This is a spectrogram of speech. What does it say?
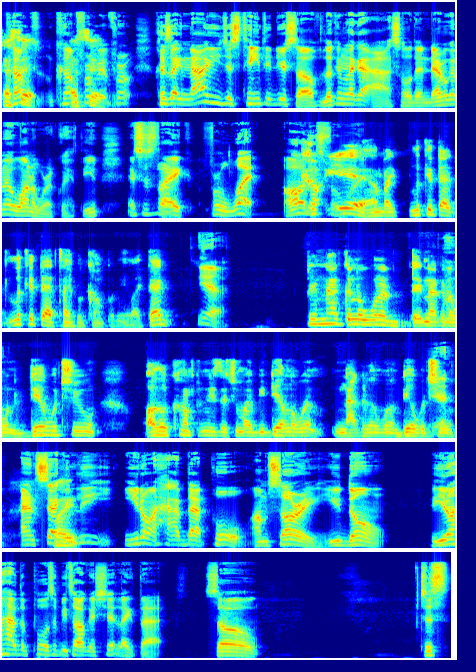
That's come, it. Come That's from it, because like now you just tainted yourself, looking like an asshole. They're never gonna want to work with you. It's just like for what? All this yeah, what? I'm like, look at that. Look at that type of company like that. Yeah, they're not gonna want to. They're not gonna want to deal with you. Other companies that you might be dealing with not gonna want to deal with yeah. you. And secondly, like, you don't have that pull. I'm sorry, you don't. You don't have the pull to be talking shit like that. So, just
